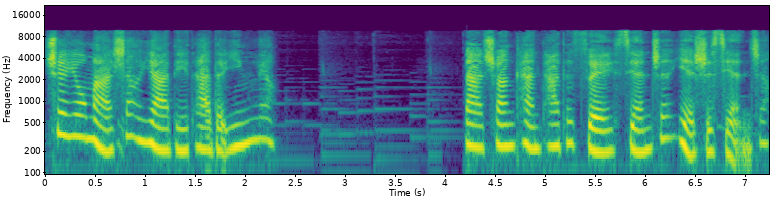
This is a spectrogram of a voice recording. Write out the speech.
却又马上压低他的音量。大川看他的嘴闲着也是闲着，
